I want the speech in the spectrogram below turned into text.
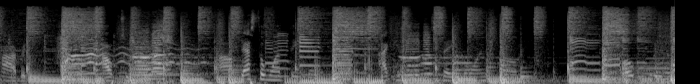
poverty out to reach. Um, that's the one thing that I can really say going from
